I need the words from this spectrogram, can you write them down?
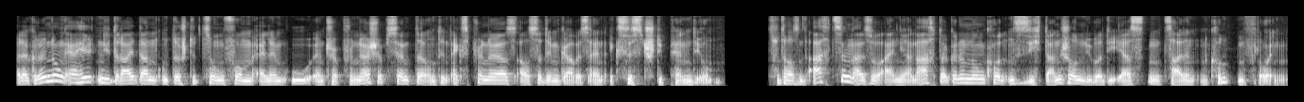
Bei der Gründung erhielten die drei dann Unterstützung vom LMU Entrepreneurship Center und den Expreneurs. Außerdem gab es ein Exist-Stipendium. 2018, also ein Jahr nach der Gründung, konnten sie sich dann schon über die ersten zahlenden Kunden freuen.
